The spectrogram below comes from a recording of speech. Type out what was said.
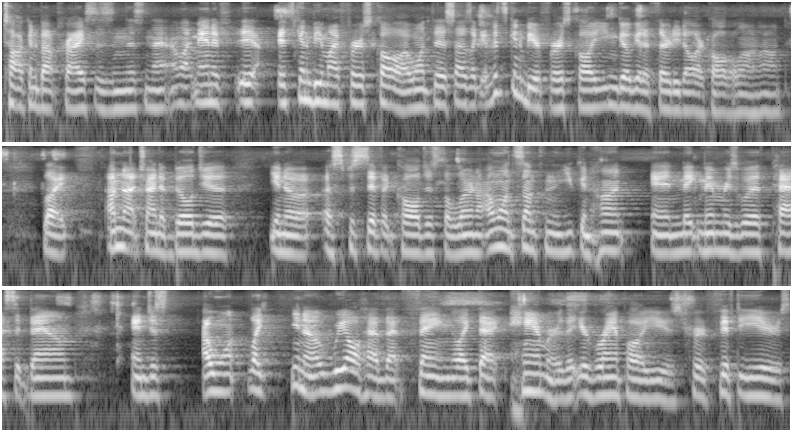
talking about prices and this and that. I'm like, man, if it, it's going to be my first call, I want this. I was like, if it's going to be your first call, you can go get a $30 call alone on. Like, I'm not trying to build you, you know, a specific call just to learn. I want something that you can hunt and make memories with, pass it down, and just, I want, like, you know, we all have that thing, like that hammer that your grandpa used for 50 years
